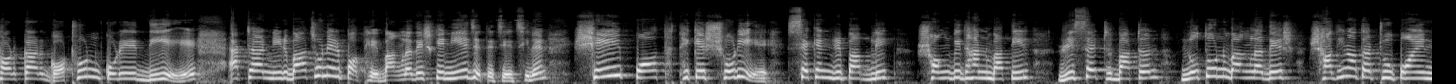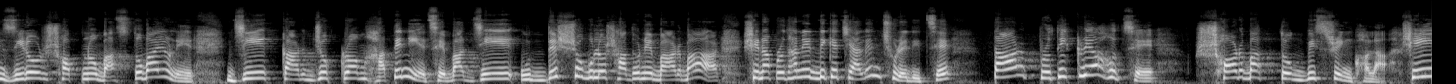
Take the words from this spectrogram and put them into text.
সরকার গঠন করে দিয়ে একটা নির্বাচনের পথে বাংলাদেশকে নিয়ে যেতে চেয়েছিলেন, সেই পথ থেকে সরিয়ে সেকেন্ড রিপাবলিক সংবিধান বাতিল রিসেট বাটন নতুন বাংলাদেশ, স্বাধীনতা টু পয়েন্ট জিরোর স্বপ্ন বাস্তবায়নের যে কার্যক্রম হাতে নিয়েছে বা যে উদ্দেশ্যগুলো সাধনে বারবার সেনাপ্রধানের দিকে চ্যালেঞ্জ ছুড়ে দিচ্ছে, তার প্রতিক্রিয়া হচ্ছে সর্বাত্মক বিশৃঙ্খলা। সেই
